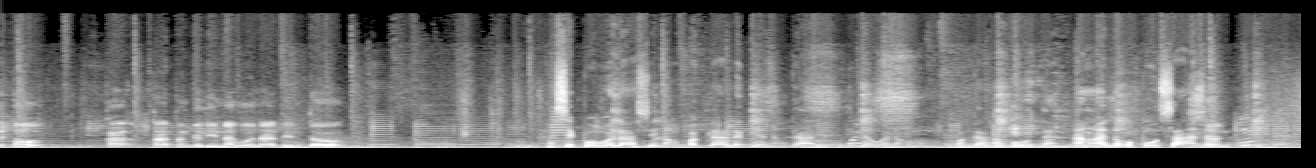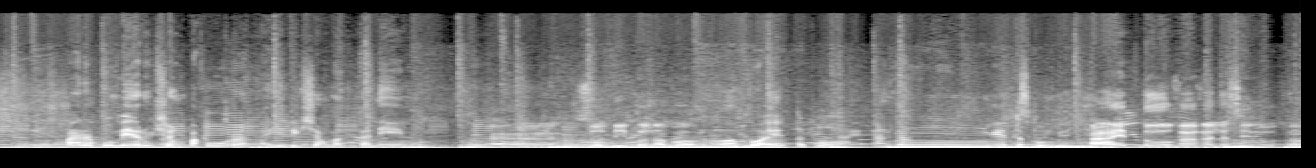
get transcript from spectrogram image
Ito, tatanggalin na ho natin to. Kasi po, wala silang paglalagyan ng gamit nila, walang pagkakakutan. Ang ano ko po sana, Saan po? para po meron siyang bakuran, mahilig siyang magtanim. Ah, so dito na po. Opo, ito po. Hanggang ito po, ganyan. Ah, ito, kakalasin ho to.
